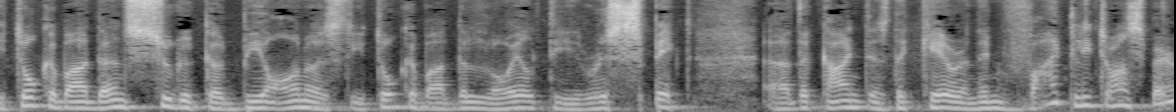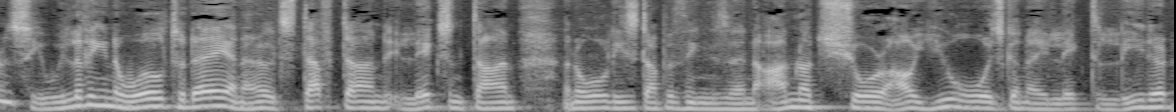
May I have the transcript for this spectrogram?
You talk about don't sugarcoat, be honest. You talk about the loyalty, respect, uh, the kindness, the care, and then vitally transparency. We're living in a world today, and I know it's tough time, election time, and all these type of things. And I'm not sure how you're always going to elect a leader,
